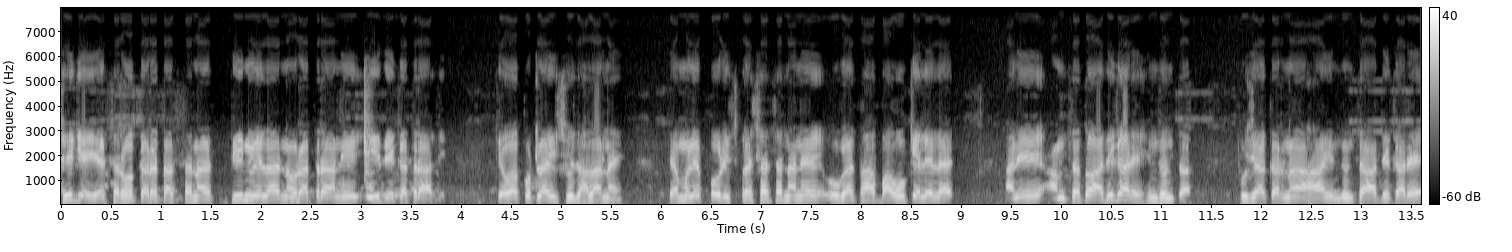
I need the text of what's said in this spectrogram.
ठीक आहे हे सर्व करत असताना तीन वेळा नवरात्र आणि ईद एकत्र आली. तेव्हा कुठला इश्यू झाला नाही. त्यामुळे पोलीस प्रशासनाने उगाच हा भाऊ केलेला आहे. आणि आमचा तो अधिकार आहे हिंदूंचा. पूजा करणं हा हिंदूंचा अधिकार आहे.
